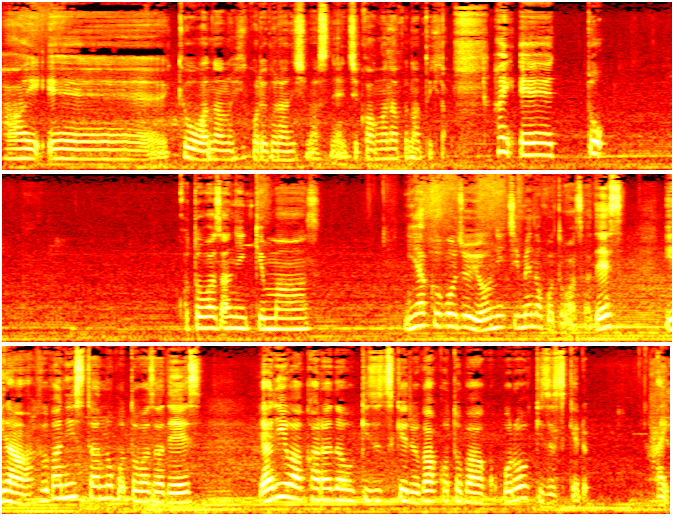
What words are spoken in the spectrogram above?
はい、えー、今日は何の日これぐらいにしますね。時間がなくなってきた。はい、えー、っと、ことわざに行きます。254日目のことわざです。イラン、アフガニスタンのことわざです。槍は体を傷つけるが、言葉は心を傷つける。はい。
